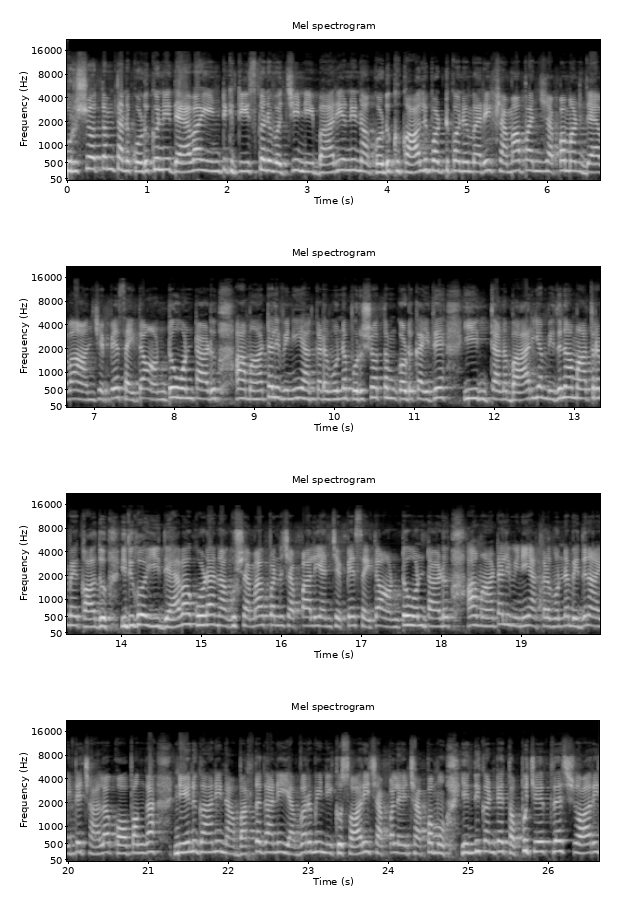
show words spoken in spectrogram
పురుషోత్తం తన కొడుకుని దేవా ఇంటికి తీసుకొని వచ్చి నీ భార్యని నా కొడుకు కాలు పట్టుకొని మరీ క్షమాపణ చెప్పమని దేవా అని చెప్పేసి అయితే అంటూ ఉంటాడు. ఆ మాటలు విని అక్కడ ఉన్న పురుషోత్తం కొడుకు అయితే ఈ తన భార్య మిథున మాత్రమే కాదు ఇదిగో ఈ దేవా కూడా నాకు క్షమాపణ చెప్పాలి అని చెప్పేసి అయితే అంటూ ఉంటాడు. ఆ మాటలు విని అక్కడ ఉన్న మిథున అయితే చాలా కోపంగా నేను కానీ నా భర్త కానీ ఎవరిమీ నీకు సారీ చెప్పలే చెప్పము. ఎందుకంటే తప్పు చేస్తే సారీ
